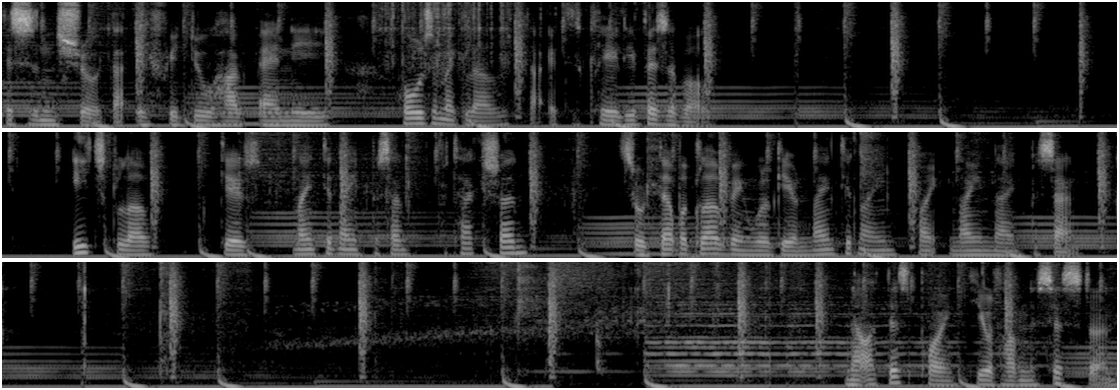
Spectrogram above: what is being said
This is that if we do have any holes in my gloves that it is clearly visible. Each glove gives 99% protection, so double gloving will give 99.99%. Now at this point you'll have an assistant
